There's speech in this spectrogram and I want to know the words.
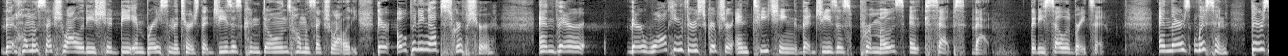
that homosexuality should be embraced in the church, that Jesus condones homosexuality. They're opening up scripture and they're they're walking through scripture and teaching that Jesus promotes, accepts that, that he celebrates it. And there's, listen, there's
